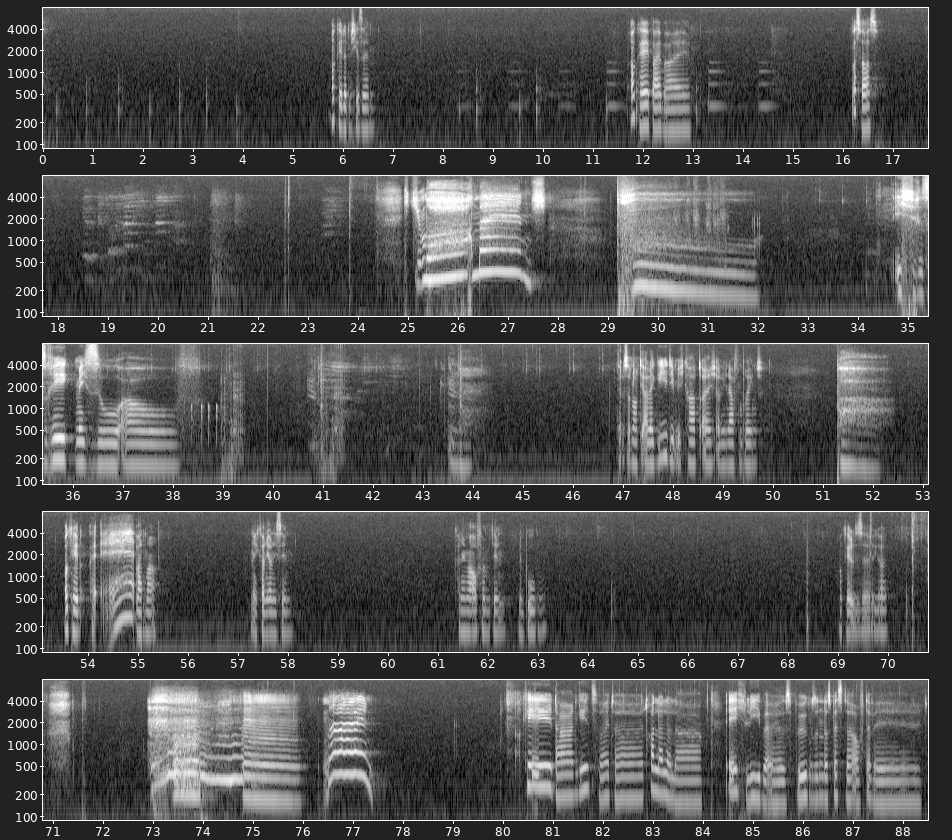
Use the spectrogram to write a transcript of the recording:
Okay, der hat mich gesehen. Okay, bye bye. Das war's. Och, Mensch! Puh. Es regt mich so auf. Das ist auch noch die Allergie, die mich gerade eigentlich an die Nerven bringt. Boah. Okay, äh, warte mal. Ne, kann ich auch nicht sehen. Kann ich mal aufhören mit den, dem Bogen? Okay, das ist ja egal. Nein! Okay, dann geht's weiter. Tralalala. Ich liebe es. Bögen sind das Beste auf der Welt.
